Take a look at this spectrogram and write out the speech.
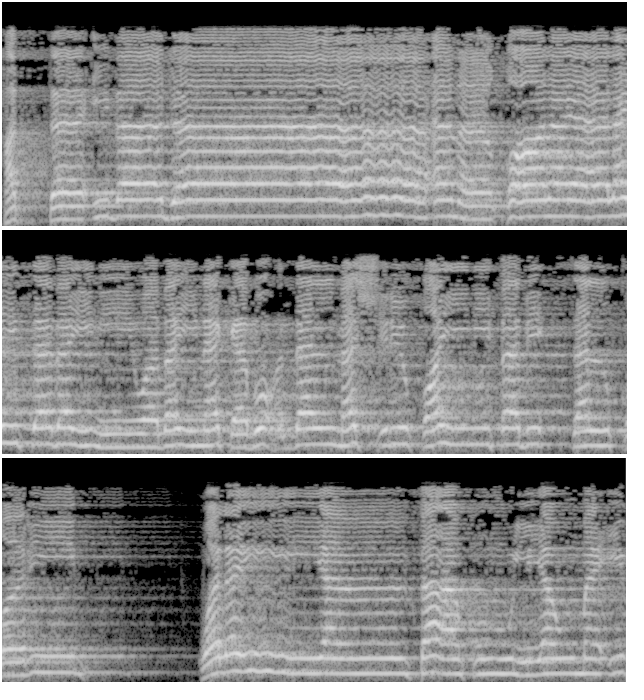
حتى إذا جاءنا قال يا ليت بيني وبينك بعد المشرقين فبئس القرين ولن ينفعكم اليوم إذ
